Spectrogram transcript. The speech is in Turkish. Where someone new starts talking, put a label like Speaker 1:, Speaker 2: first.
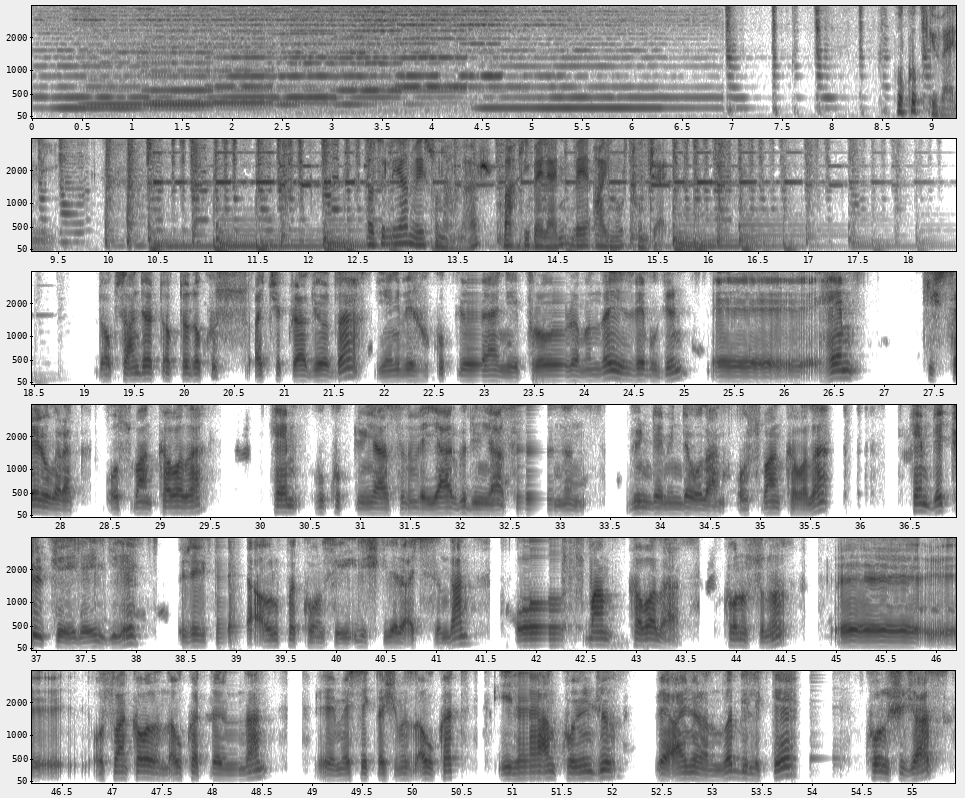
Speaker 1: Hukuk Güvenliği. Hazırlayan ve sunanlar Bahri Belen ve Aynur Tuncel.
Speaker 2: 94.9 Açık Radyo'da yeni bir hukuk güvenliği programındayız ve bugün e, hem kişisel olarak Osman Kavala hem hukuk dünyasının ve yargı dünyasının gündeminde olan Osman Kavala hem de Türkiye ile ilgili özellikle Avrupa Konseyi ilişkileri açısından Osman Kavala konusunu e, Osman Kavala'nın avukatlarından e, meslektaşımız avukat İlhan Koyuncu ve Aynur Hanım'la birlikte konuşacağız.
